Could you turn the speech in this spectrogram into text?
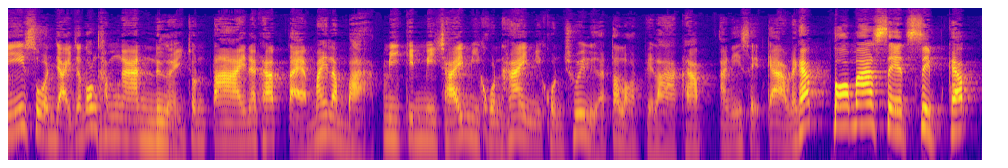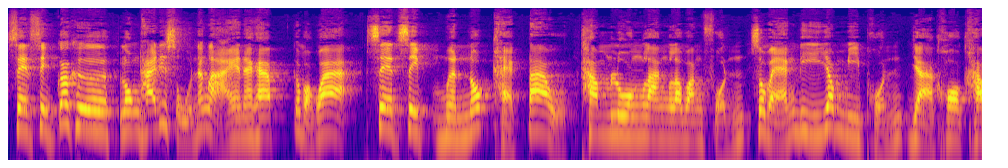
นี้ส่วนใหญ่จะต้องทำงานเหนื่อยจนตายนะครับแต่ไม่ลำบากมีกินมีใช้มีคนให้มีคนช่วยเหลือตลอดเวลาครับอันนี้เศษ9 นะครับ ต่อมาเศษ 10 ครับ เศษ 10 ก็คือลงท้ายที่ศูนย์ทั้งหลายนะครับ ก็บอกว่าเศษ 10 เหมือนนกแขกเต้าทำลวงลังระวังฝนแสวงดีย่อมมีผล อย่าคอเขา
